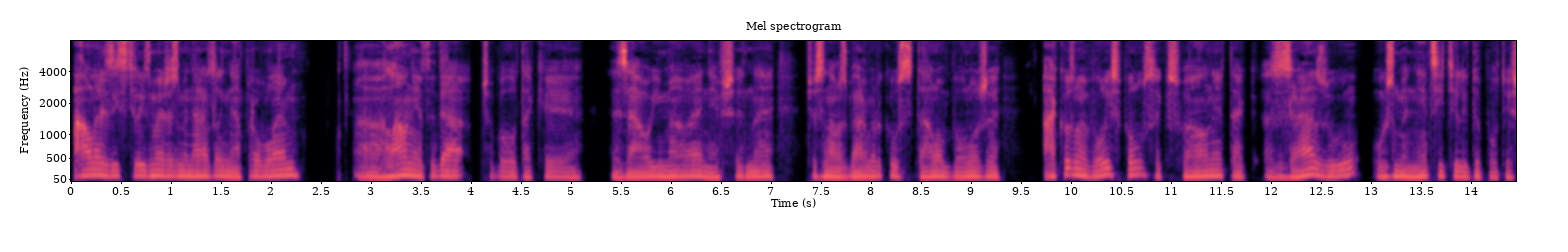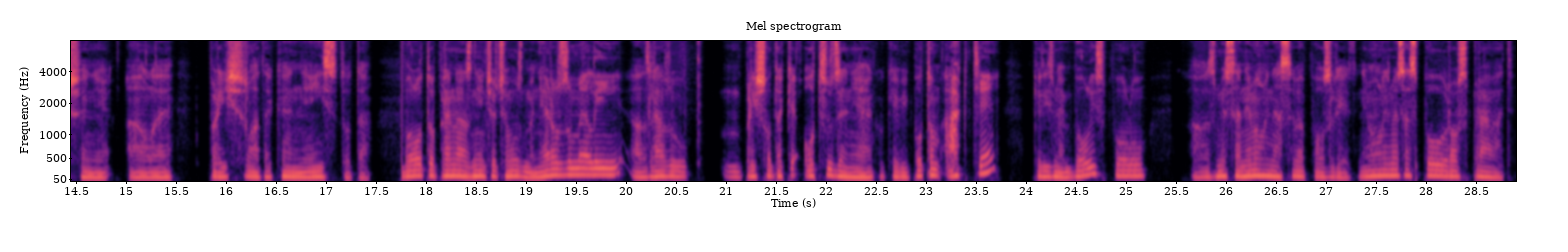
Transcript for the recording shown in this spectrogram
Ale zistili sme, že sme narazili na problém. A hlavne teda, čo bolo také zaujímavé, nevšedné, čo sa nám s Barborkou stalo, bolo, že ako sme boli spolu sexuálne, tak zrazu už sme necítili to potešenie, ale prišla taká neistota. Bolo to pre nás niečo, čomu sme nerozumeli a zrazu prišlo také odsudzenie, ako keby po tom akte, kedy sme boli spolu, sme sa nemohli na seba pozrieť, nemohli sme sa spolu rozprávať.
